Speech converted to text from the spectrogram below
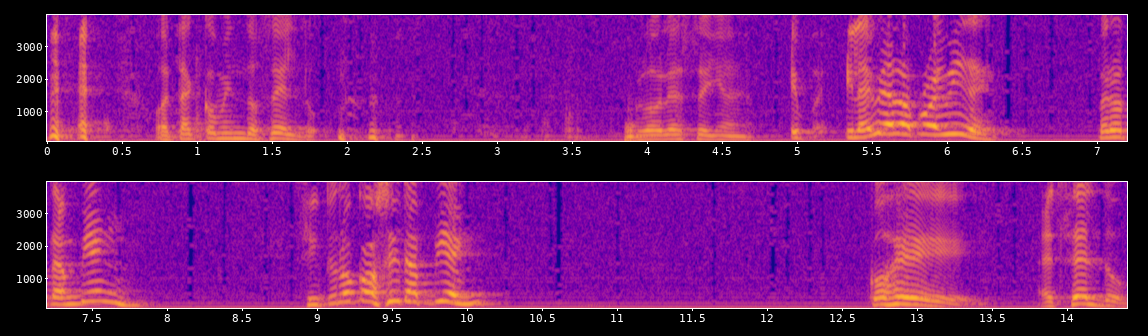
o estar comiendo cerdo. Gloria al Señor. Y, y, la Biblia lo prohíbe. Pero también, si tú lo cocinas bien, coge el cerdo,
